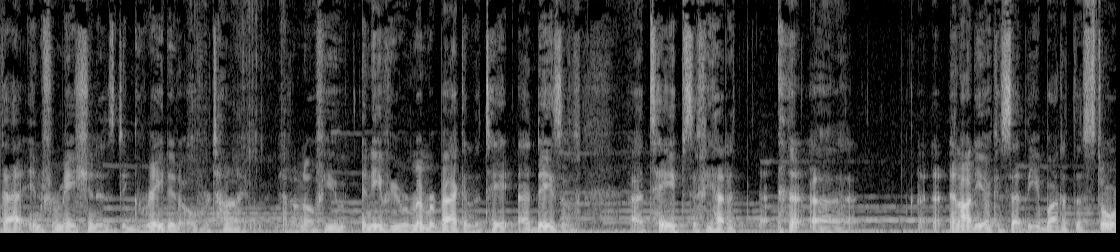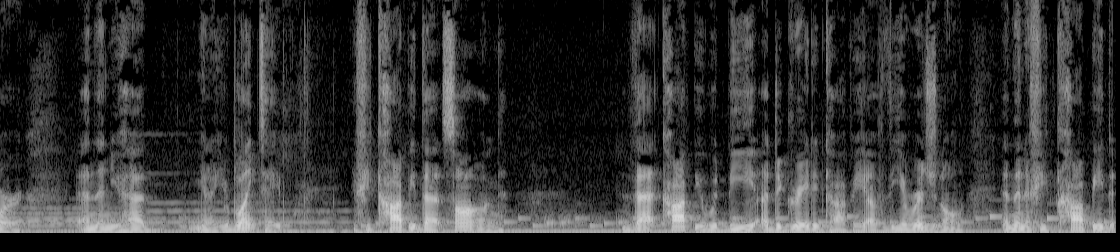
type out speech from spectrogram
that information is degraded over time. I don't know if you any of you remember back in the ta- uh, days of uh, tapes, if you had a uh, an audio cassette that you bought at the store, and then you had you know your blank tape if you copied that song that copy would be a degraded copy of the original. And then if you copied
